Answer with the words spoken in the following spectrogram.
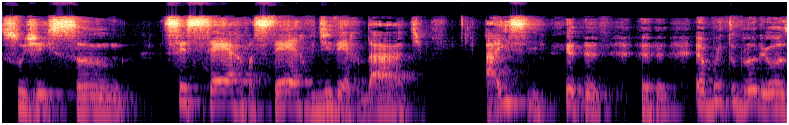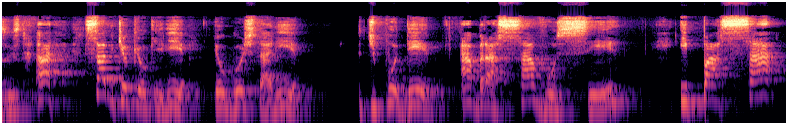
sujeição, ser serva, servo de verdade. Aí sim, é muito glorioso isso. Ah, sabe o que, que eu queria? Eu gostaria de poder abraçar você e passar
